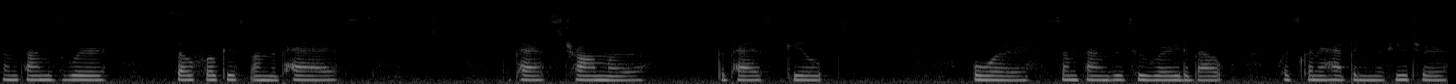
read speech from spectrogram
Sometimes we're so focused on the past, the past trauma, the past guilt, or sometimes we're too worried about what's going to happen in the future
